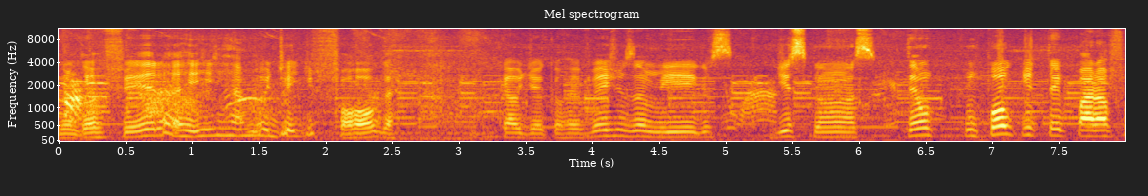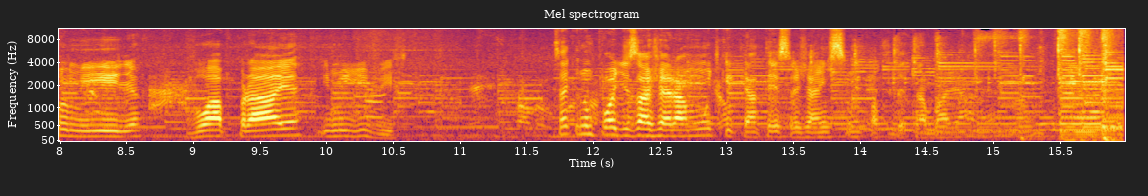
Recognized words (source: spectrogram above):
Segunda-feira aí é meu dia de folga, que é o dia que eu revejo os amigos, descanso, tenho um pouco de tempo para a família, vou à praia e me divirto. Só que não pode exagerar muito, que tem a terça já em cima para poder trabalhar, né?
